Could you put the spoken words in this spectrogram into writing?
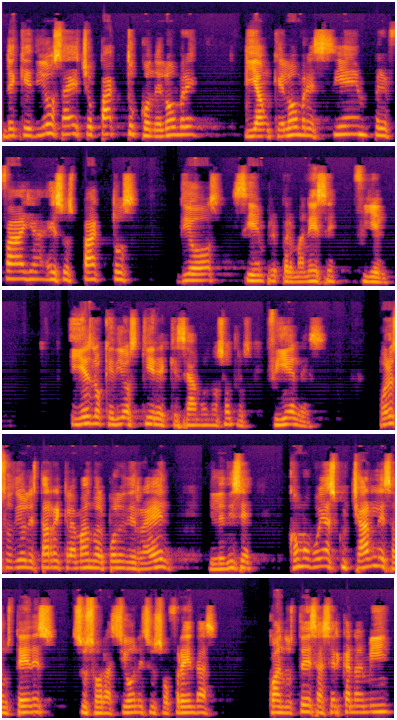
de que Dios ha hecho pacto con el hombre y aunque el hombre siempre falla esos pactos, Dios siempre permanece fiel. Y es lo que Dios quiere que seamos nosotros, fieles. Por eso Dios le está reclamando al pueblo de Israel y le dice, ¿cómo voy a escucharles a ustedes sus oraciones, sus ofrendas? Cuando ustedes se acercan a mí,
